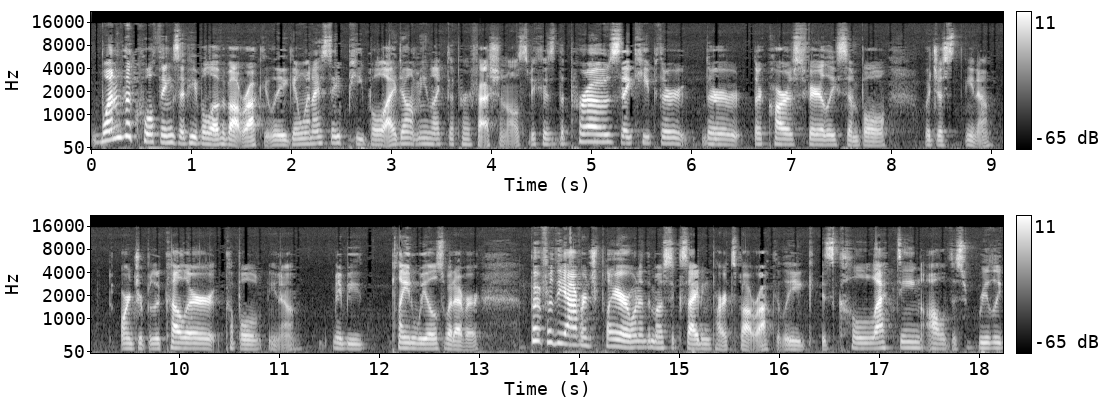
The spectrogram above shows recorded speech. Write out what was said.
one of the cool things that people love about Rocket League, and when I say people, I don't mean like the professionals, because the pros they keep their their their cars fairly simple with just you know orange or blue color, a couple you know maybe plain wheels, whatever. But for the average player, one of the most exciting parts about Rocket League is collecting all of this really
